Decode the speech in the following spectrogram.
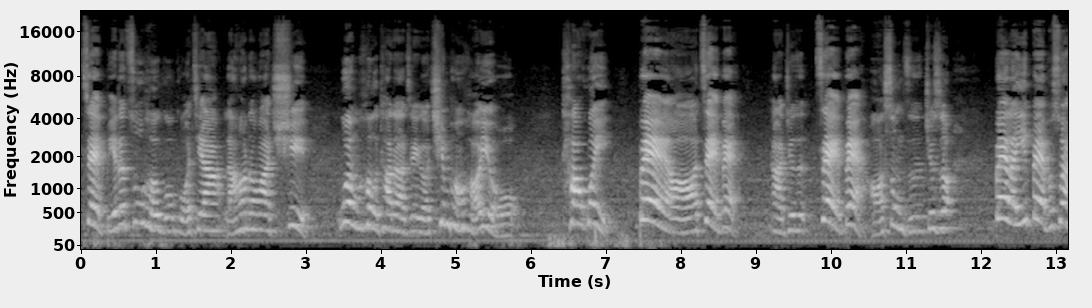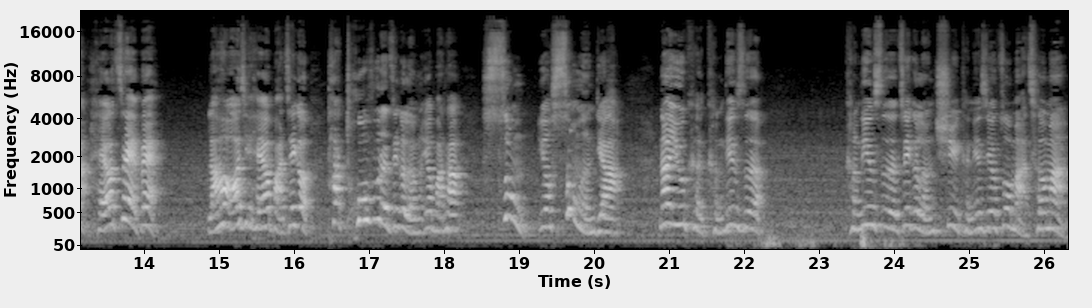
在别的诸侯国国家，然后的话去问候他的这个亲朋好友，他会拜而再拜啊，就是再拜而送之，就是说拜了一拜不算，还要再拜，然后而且还要把这个他托付的这个人要把他送，要送人家，那有可肯定是。肯定是这个人去，肯定是要坐马车嘛，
